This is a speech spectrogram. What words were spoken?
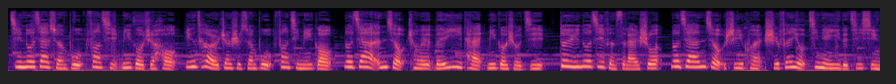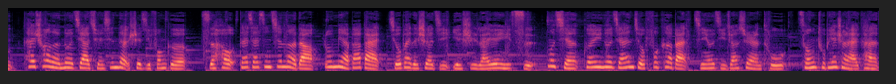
继诺基亚宣布放弃 MiGo 之后，英特尔正式宣布放弃 MiGo，诺基亚 N9 成为唯一一台 MiGo 手机。对于诺基粉丝来说，诺基亚 N9 是一款十分有纪念意义的机型，开创了诺基亚全新的设计风格。此后，大家津津乐道卢米亚八百、九百的设计也是来源于此。目前，关于诺基亚 N9 复刻版仅有几张渲染图。从图片上来看，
